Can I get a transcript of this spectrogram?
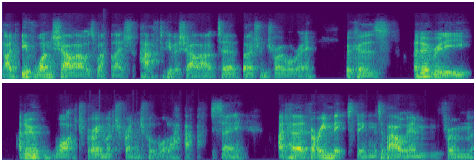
I'd give one shout out as well. I have to give a shout out to Bertrand Traore because I don't really, I don't watch very much French football. I have to say, I'd heard very mixed things about him from,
